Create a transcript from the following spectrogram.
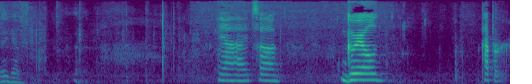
Big one. Yeah, it's a grilled pepper.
